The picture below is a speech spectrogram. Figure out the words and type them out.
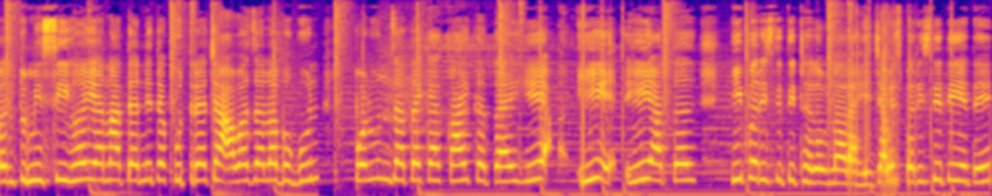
पण तुम्ही सिंह या नात्याने त्या कुत्र्याच्या आवाजाला बघून पळून जाताय का काय करताय हे ही ही आता ही परिस्थिती ठरवणार आहे. ज्यावेळेस परिस्थिती येते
